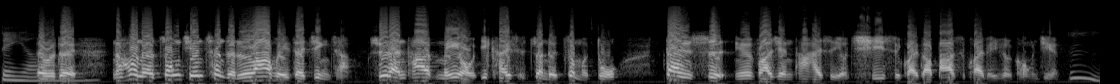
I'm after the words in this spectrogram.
对呀，对不对？然后呢，中间趁着拉回再进场，虽然他没有一开始赚的这么多，但是你会发现它还是有七十块到八十块的一个空间。嗯，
